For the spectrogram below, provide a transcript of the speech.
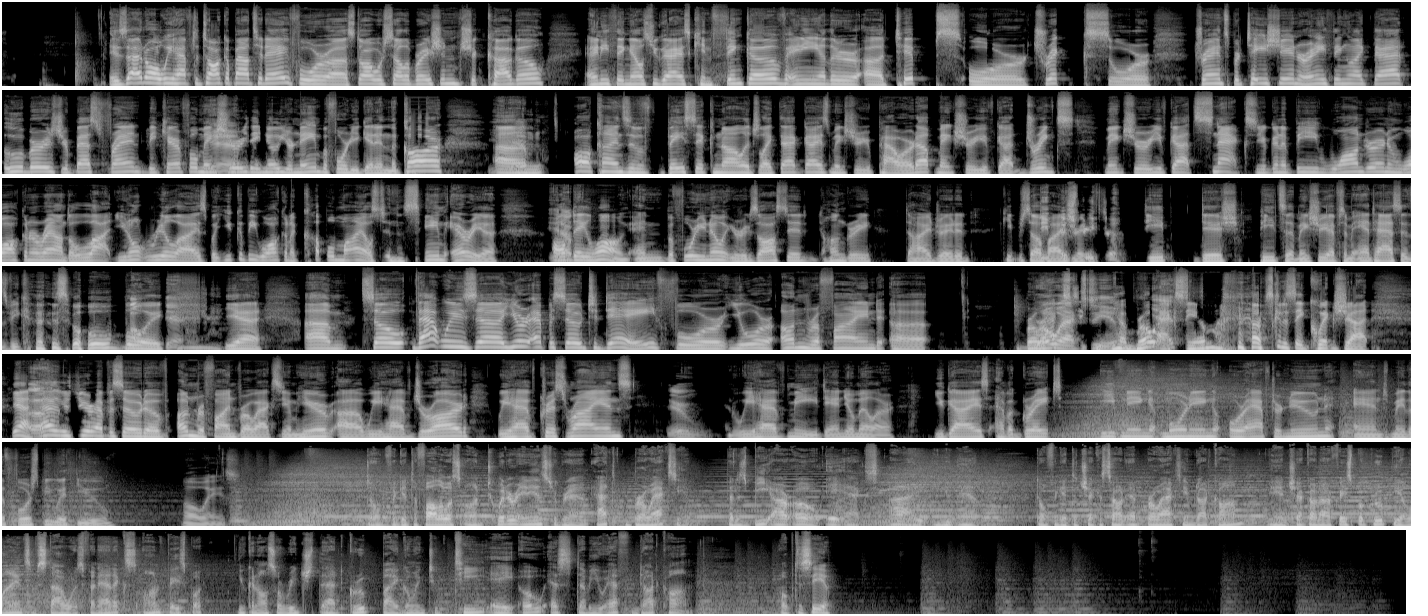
is that all we have to talk about today for uh, Star Wars Celebration Chicago? Anything else you guys can think of? Any other uh, tips or tricks or transportation or anything like that? Uber is your best friend. Be careful. Make Yeah. sure they know your name before you get in the car Yep. um all kinds of basic knowledge like that guys make sure you're powered up make sure you've got drinks make sure you've got snacks you're going to be wandering and walking around a lot you don't realize but you could be walking a couple miles in the same area all Yep. day long and before you know it you're exhausted hungry dehydrated keep yourself Deep hydrated deep dish pizza make sure you have some antacids because oh Oh, boy yeah. yeah. Um, so that was uh, your episode today for your unrefined uh, bro, Bro axium, Yeah, bro yes. I was going to say quick shot. Yeah, Uh. that was your episode of Unrefined Bro Axium here. Uh, we have Gerard, we have Chris Ryans, You. and we have me, Daniel Miller. You guys have a great evening, morning, or afternoon, and may the force be with you always. Don't forget to follow us on Twitter and Instagram at Broaxium. That is B R O A X I U M. Don't forget to check us out at broaxium.com and check out our Facebook group, the Alliance of Star Wars Fanatics, on Facebook. You can also reach that group by going to taoswf.com. Hope to see you.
